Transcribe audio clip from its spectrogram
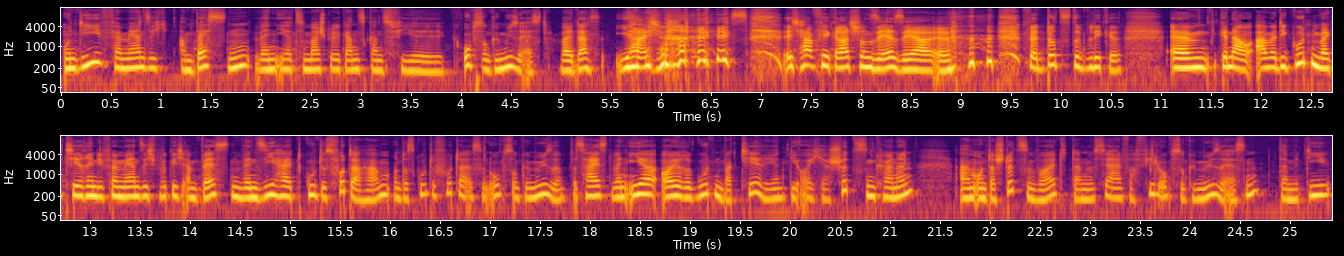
Und die vermehren sich am besten, wenn ihr zum Beispiel ganz, ganz viel Obst und Gemüse esst. Weil das, ja, ich weiß, ich habe hier gerade schon sehr, sehr äh, verdutzte Blicke. Ähm, genau, aber die guten Bakterien, die vermehren sich wirklich am besten, wenn sie halt gutes Futter haben. Und das gute Futter ist in Obst und Gemüse. Das heißt, wenn ihr eure guten Bakterien, die euch ja schützen können, ähm, unterstützen wollt, dann müsst ihr einfach viel Obst und Gemüse essen, damit die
